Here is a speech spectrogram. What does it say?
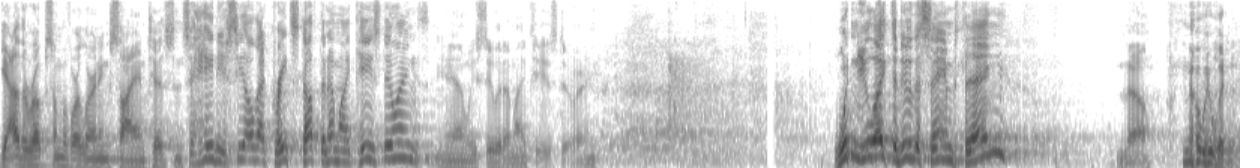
gather up some of our learning scientists and say, hey, do you see all that great stuff that MIT is doing? Yeah, we see what MIT is doing. Wouldn't you like to do the same thing? No, no, we wouldn't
